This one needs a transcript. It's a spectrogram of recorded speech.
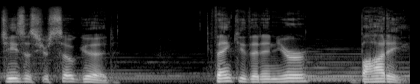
Jesus, you're so good. Thank you that in your body,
